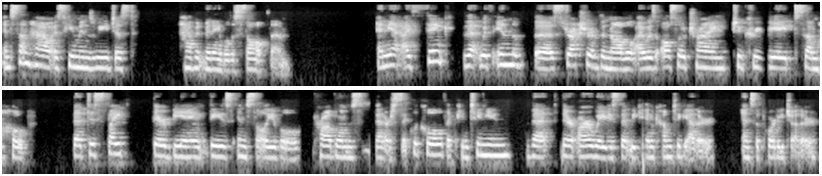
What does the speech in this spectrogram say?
And somehow, as humans, we just haven't been able to solve them. And yet, I think that within the, the, structure of the novel, I was also trying to create some hope that despite there being these insoluble problems that are cyclical, that continue, that there are ways that we can come together and support each other.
